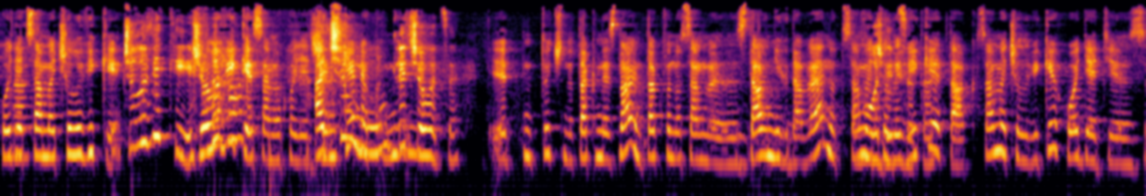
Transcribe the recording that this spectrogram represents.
ходять Так. саме чоловіки. Чоловіки. Чоловіки саме ходять. А жінки не чому? ходять. Для чого це? Я точно так не знаю, так воно саме з давніх давен. От саме Водиться, чоловіки, так. саме чоловіки ходять з,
